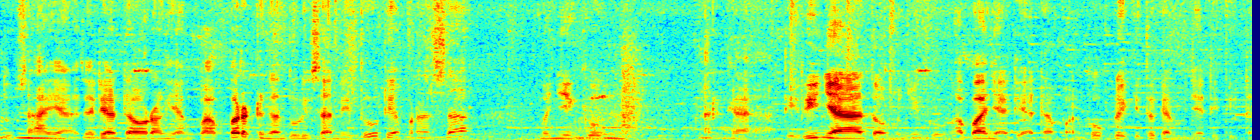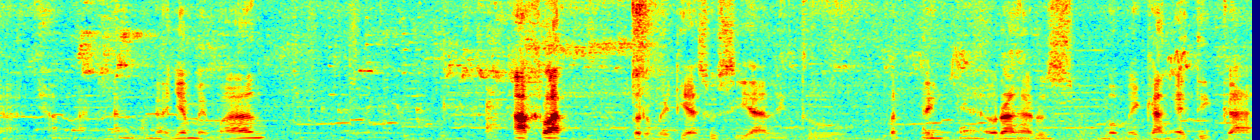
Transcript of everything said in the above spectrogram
untuk saya. Jadi ada orang yang baper dengan tulisan itu dia merasa menyinggung harga dirinya atau menyinggung apanya di hadapan publik itu kan menjadi tidak nyaman. Nah, makanya memang akhlak bermedia sosial itu penting. Ya. orang harus memegang etika.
